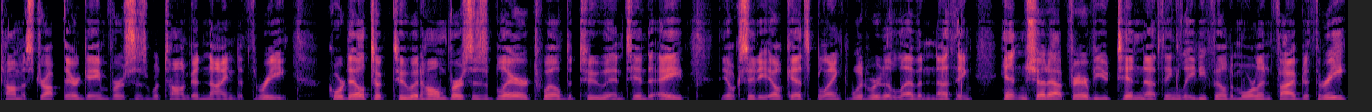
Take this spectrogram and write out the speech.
Thomas dropped their game versus Watonga 9 to 3. Cordell took two at home versus Blair 12 to 2 and 10 to 8. The Elk City Elkettes blanked Woodward 11 0. Hinton shut out Fairview 10 0. Leedy fell to Mooreland 5 to 3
